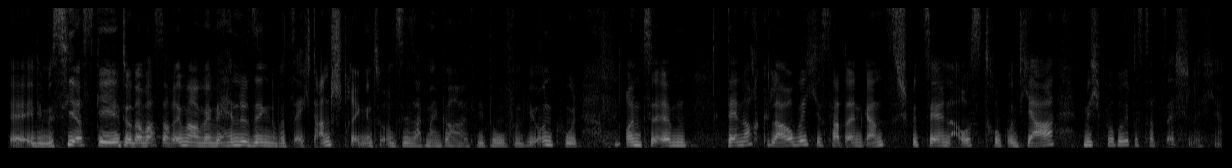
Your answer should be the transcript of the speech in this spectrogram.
äh, in die Messias geht oder was auch immer. Wenn wir Händel singen, dann wird es echt anstrengend. Und sie sagt, mein Gott, wie doof und wie uncool. Und ähm, Dennoch glaube ich, es hat einen ganz speziellen Ausdruck. Und ja, mich berührt es tatsächlich. Ja.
